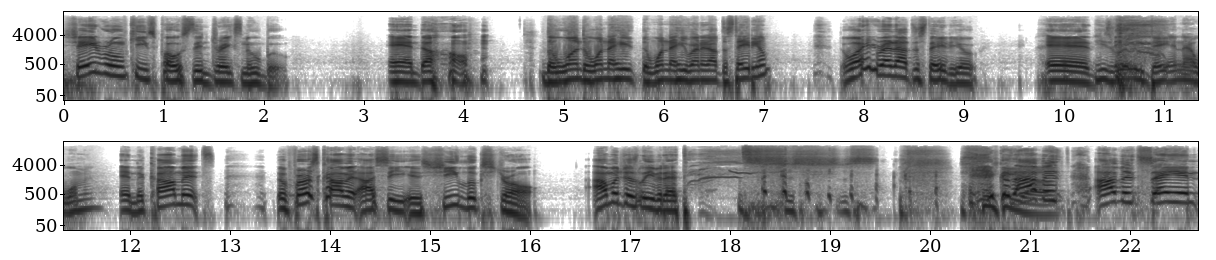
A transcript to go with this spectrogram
Shade Room keeps posting Drake's new boo, and um, the one, the one that he, the one that he rented out the stadium. the one he read out the stadium, and He's really dating that woman. and the comments. The first comment I see is she looks strong. I'm gonna just leave it at that because I've been I've been saying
